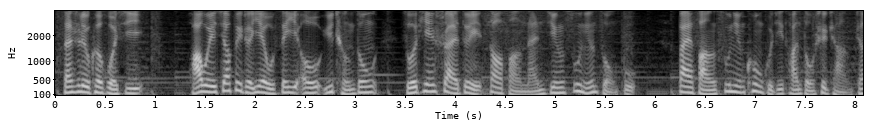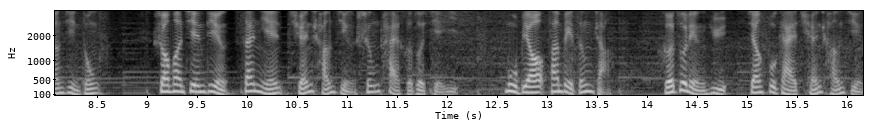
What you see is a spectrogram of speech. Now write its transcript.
三十六氪获悉，华为消费者业务 CEO 余承东昨天率队到访南京苏宁总部，拜访苏宁控股集团董事长张近东，双方签订三年全场景生态合作协议，目标翻倍增长。合作领域将覆盖全场景、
